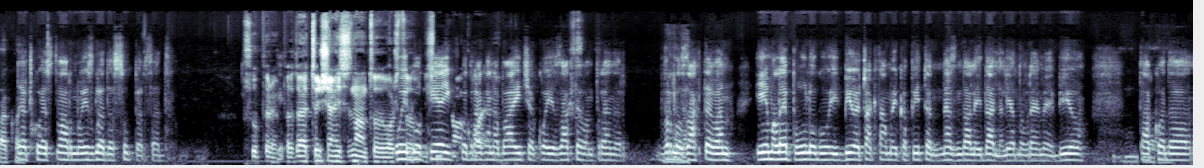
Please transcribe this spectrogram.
tako dečko je stvarno izgleda super sad. Super, pa da, to više nisam znam to uopšte. Ujgo Kej kod Dragana Bajića koji je zahtevan trener, vrlo da. zahtevan i ima lepu ulogu i bio je čak tamo i kapitan, ne znam da li i dalje, ali jedno vreme je bio. Da. Tako da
